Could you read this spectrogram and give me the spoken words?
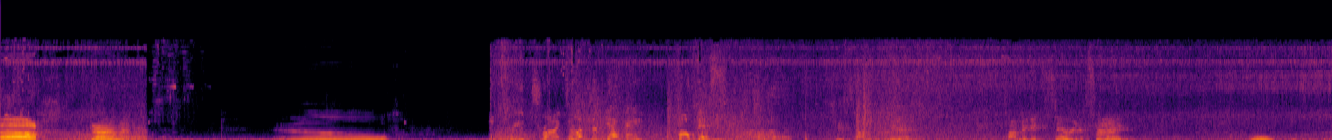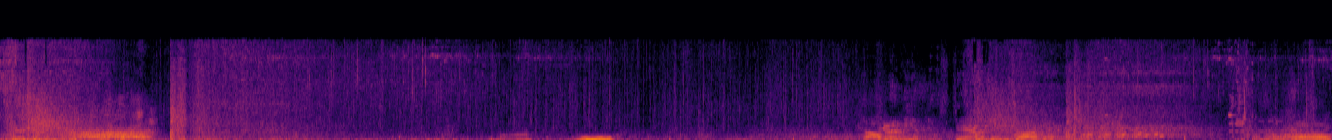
Oh, damn it. Oh. Are you trying to let them get me? Focus. She sounds big. Time to get serious, hmm. kid. Oh. Oh. How many of these damn things are there? Oh.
